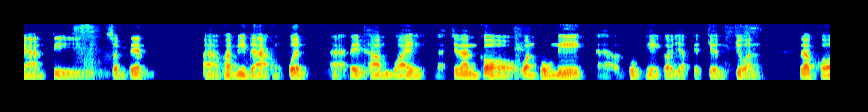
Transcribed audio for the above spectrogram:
งานที่สมเด็จอ่าพระบิดาของเปิ้ลอ่าได้ทำไว้นะฉะนั้นก็วันพรุ่งนี้อ่าวันพรุ่งนี้ก็อยากจะเชิญชวน แล้วก็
